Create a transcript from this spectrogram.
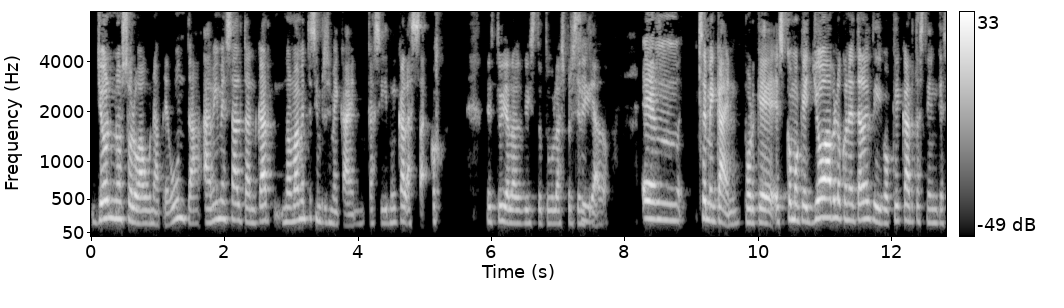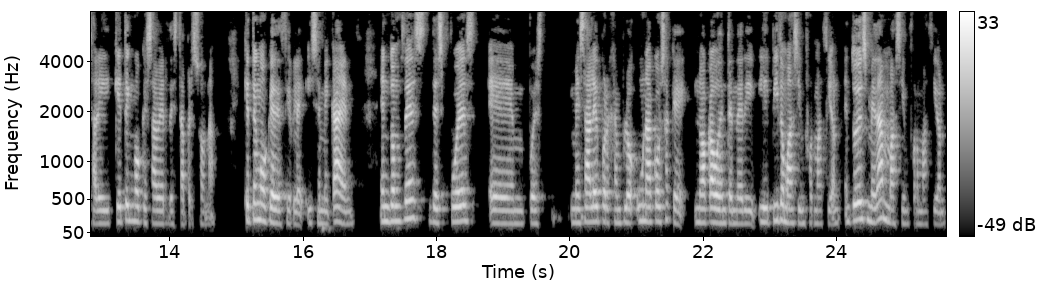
yo no solo hago una pregunta, a mí me saltan cartas, normalmente siempre se me caen, casi nunca las saco. Esto ya lo has visto tú, lo has presenciado. Em, se me caen, porque es como que yo hablo con el tarot y digo qué cartas tienen que salir, qué tengo que saber de esta persona, qué tengo que decirle, y se me caen. Entonces, después, em, pues me sale, por ejemplo, una cosa que no acabo de entender y, pido más información. Entonces me dan más información.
